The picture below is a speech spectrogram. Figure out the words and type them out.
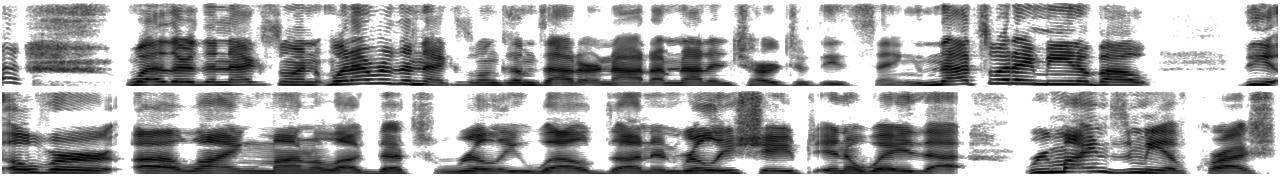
Whether the next one, whenever the next one comes out or not, I'm not in charge of these things. And that's what I mean about the overlying monologue that's really well done and really shaped in a way that reminds me of Crush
